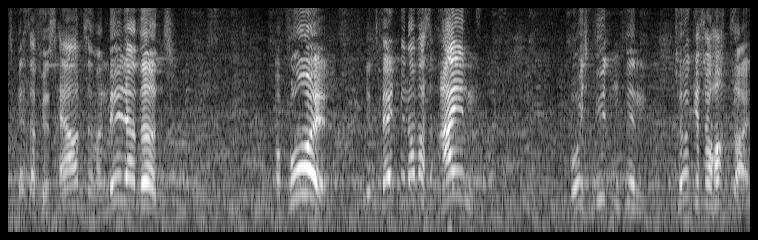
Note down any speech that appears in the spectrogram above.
ist besser fürs Herz, wenn man milder wird. Obwohl, jetzt fällt mir noch was ein, wo ich wütend bin. Türkische Hochzeit.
